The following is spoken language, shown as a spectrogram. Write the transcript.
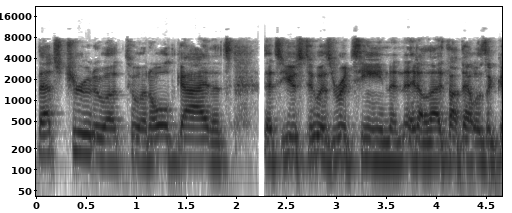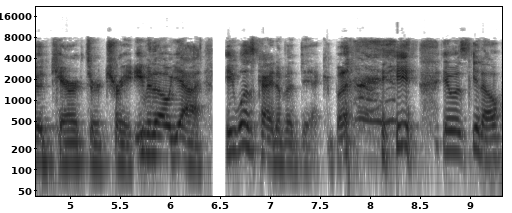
that's true to a to an old guy that's that's used to his routine, and you know, I thought that was a good character trait. Even though, yeah, he was kind of a dick, but he, it was, you know,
